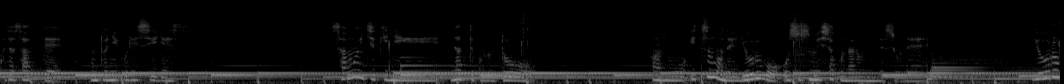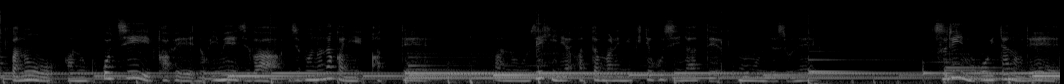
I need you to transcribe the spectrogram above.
くださって本当に嬉しいです。寒い時期になってくるとあのいつもね夜をおすすめしたくなるんですよね。ヨーロッパのあの心地いいカフェのイメージが自分の中にあってあのぜひね温まりに来てほしいなって思うんですよね。ツリーも置いたので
